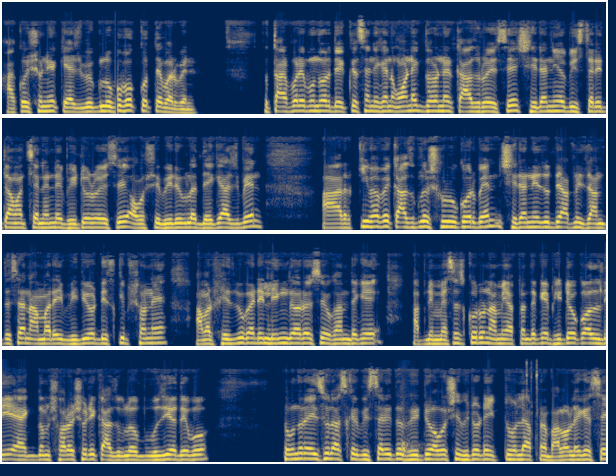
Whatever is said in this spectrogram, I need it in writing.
আকর্ষণীয় ক্যাশব্যাকগুলো উপভোগ করতে পারবেন। তো তারপরে বন্ধুরা দেখতেছেন, এখানে অনেক ধরনের কাজ রয়েছে। সেটা নিয়েও বিস্তারিত আমার চ্যানেলে ভিডিও রয়েছে। অবশ্যই ভিডিওগুলো দেখে আসবেন। আর কীভাবে কাজগুলো শুরু করবেন সেটা নিয়ে যদি আপনি জানতে চান, আমার এই ভিডিও ডিসক্রিপশনে আমার ফেসবুক আইডি লিঙ্ক দেওয়া রয়েছে, ওখান থেকে আপনি মেসেজ করুন, আমি আপনাদেরকে ভিডিও কল দিয়ে একদম সরাসরি কাজগুলো বুঝিয়ে দেবো। তো বন্ধুরা, এই ছিল আজকের বিস্তারিত ভিডিও অবশ্যই ভিডিওটা একটু হলে আপনার ভালো লেগেছে।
